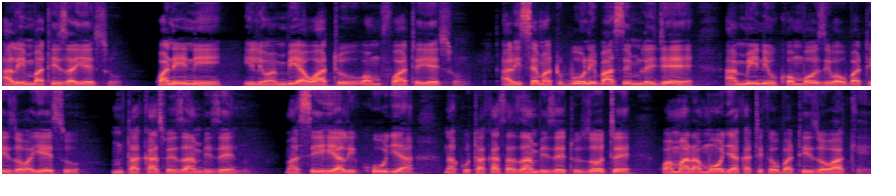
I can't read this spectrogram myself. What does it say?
alimbatiza yesu. Kwa nini iliwambia watu wamfuate yesu. Alisema tubuni basi mlejee amini ukombozi wa ubatizo wa yesu mtakaswe zambi zenu. Masihi alikuja na kutakasa zambi zetu zote kwa mara moja katika ubatizo wake.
